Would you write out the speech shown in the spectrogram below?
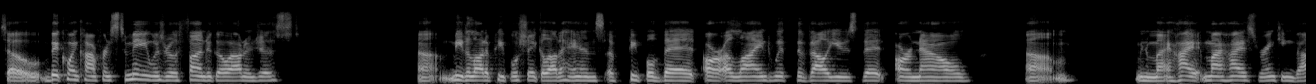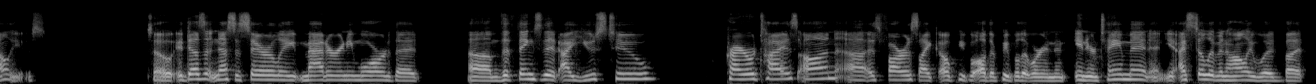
So bitcoin conference to me was really fun to go out and just um, meet a lot of people, shake a lot of hands of people that are aligned with the values that are now, um, I mean, my high, my highest ranking values. So it doesn't necessarily matter anymore that um, the things that I used to prioritize on, uh, as far as like, oh, people, other people that were in entertainment, and you know, I still live in Hollywood, but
